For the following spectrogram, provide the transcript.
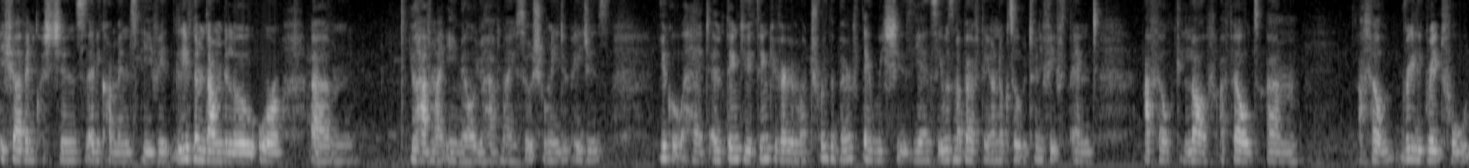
if you have any questions any comments leave it leave them down below or um, you have my email you have my social media pages you go ahead and thank you thank you very much for the birthday wishes. Yes it was my birthday on october 25th and i felt love. I felt um i felt really grateful.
